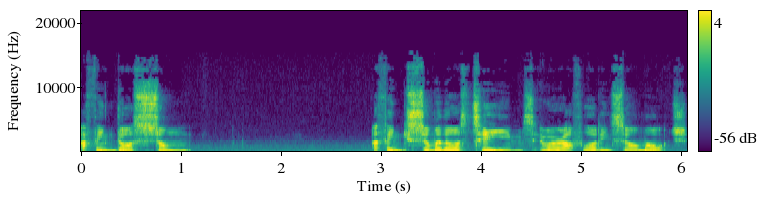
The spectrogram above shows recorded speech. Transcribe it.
I think there's some. I think some of those teams who are offloading so much,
